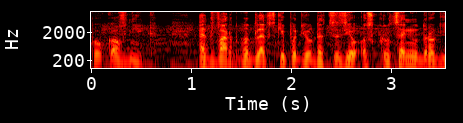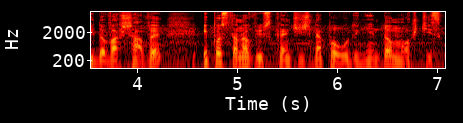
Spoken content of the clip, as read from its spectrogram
pułkownik Edward Godlewski podjął decyzję o skróceniu drogi do Warszawy i postanowił skręcić na południe do Mościsk.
